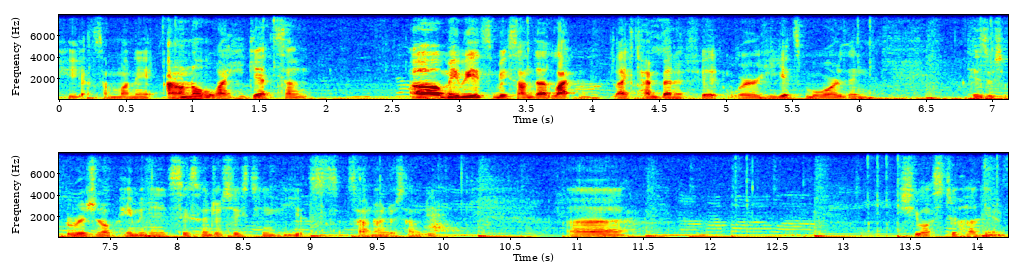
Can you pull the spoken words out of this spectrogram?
He got some money. I don't know why he gets some. Oh, uh, maybe it's based on that li lifetime benefit where he gets more than his original payment is 616. He gets 770. Uh, she wants to hug him.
